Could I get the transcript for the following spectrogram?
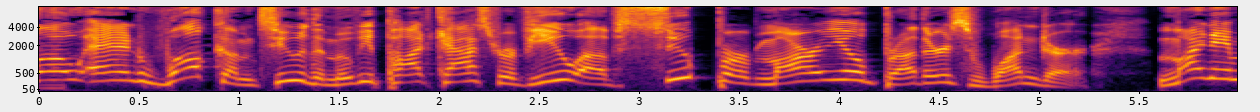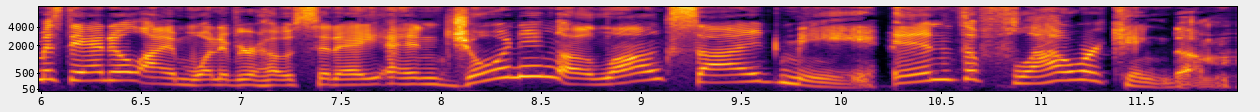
Hello and welcome to the movie podcast review of Super Mario Brothers Wonder. My name is Daniel. I am one of your hosts today and joining alongside me in the Flower Kingdom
